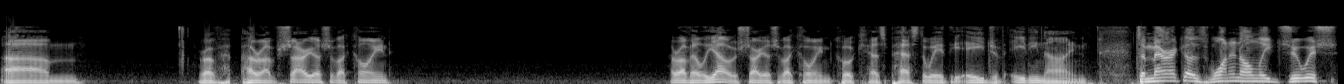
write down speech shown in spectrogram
Um, Rav, Harav She'ar Yashuv HaKohen, Harav Eliyahu She'ar Yashuv HaKohen Cook has passed away at the age of 89. It's America's one and only Jewish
